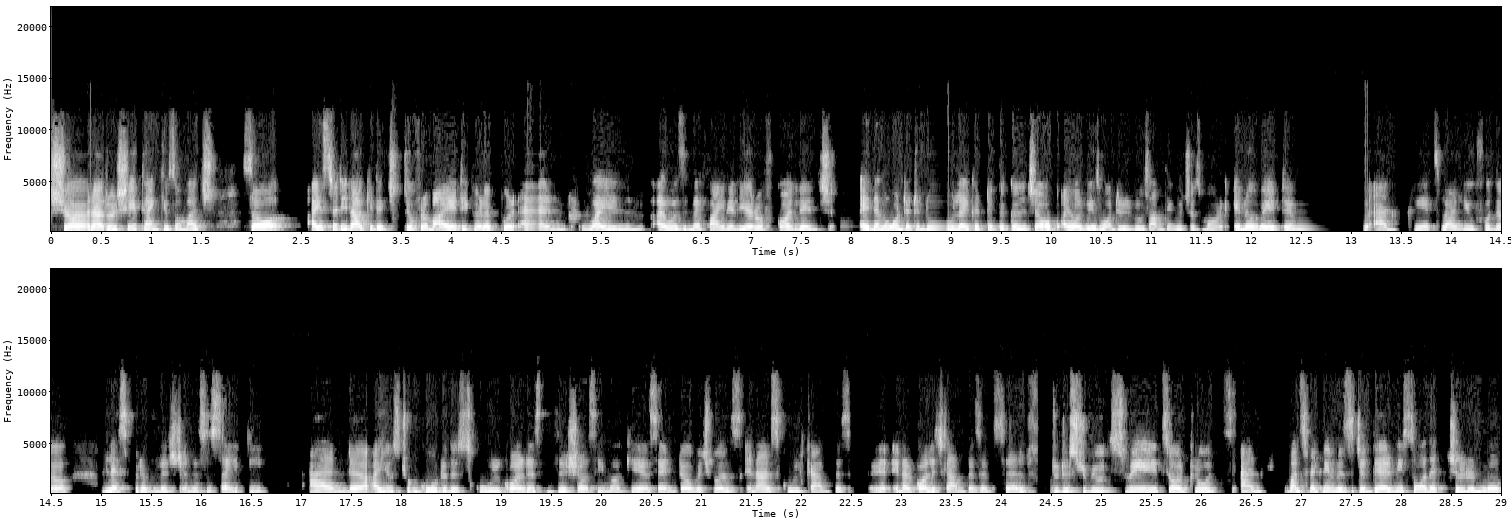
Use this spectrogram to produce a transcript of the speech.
Sure, Arushi. Thank you so much. So, I studied architecture from IIT Kharagpur, and while I was in my final year of college, I never wanted to do like a typical job. I always wanted to do something which is more innovative and creates value for the less privileged in the society. And uh, I used to go to this school called as Disha Seema Care Center, which was in our school campus, in our college campus itself, to distribute sweets or clothes. And once when we visited there, we saw that children were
